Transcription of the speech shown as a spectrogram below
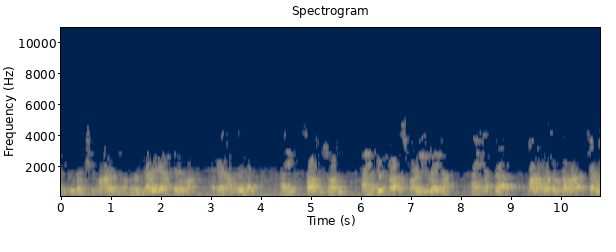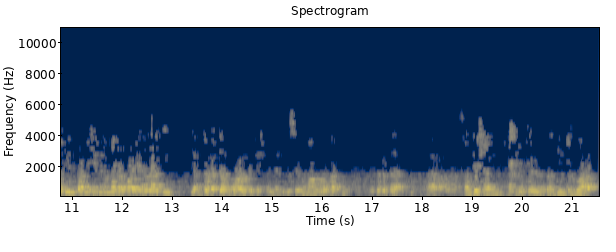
ఇప్పుడు మహారాజు ఎక్కడైనా ఉందో అని సాధు సాధు. ఆయన పేరు ప్రాత స్మరణీయులైన ఆయన ఆయన యొక్క మానవులు తమ చర్మ జీవితాన్ని ఏ విధంగా గడపాలి అనడానికి ఎంత పెద్ద మోడల్ పెట్టేసి చూశారు మానవుల కాదు ఎంత పెద్ద సందేశాన్ని వెళ్ళిపోయాడు తన జీవితం ద్వారా.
